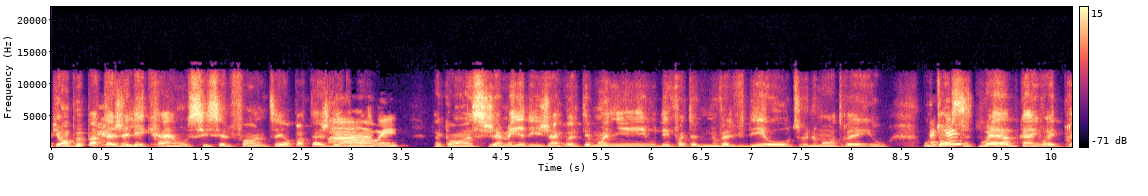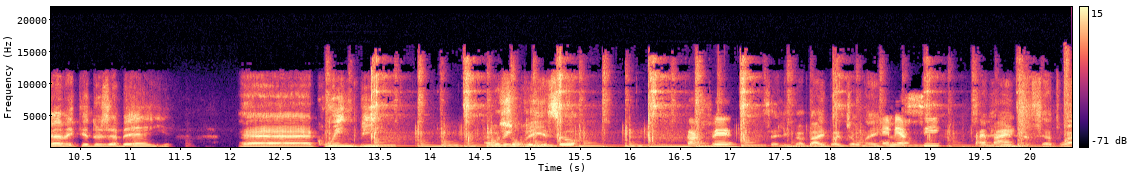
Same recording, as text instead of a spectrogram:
Puis on peut partager l'écran aussi, c'est le fun. Tu sais, on partage l'écran. Ah oui. Fait si jamais il y a des gens qui veulent témoigner ou des fois tu as une nouvelle vidéo, tu veux nous montrer, ou, ton site web quand il va être prêt avec tes deux abeilles, euh, Queen Bee. On va surveiller ça. Parfait. Salut, bye bye, bonne journée. Et merci. bye bye. Merci à toi.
